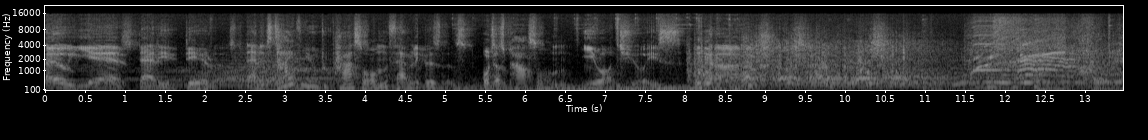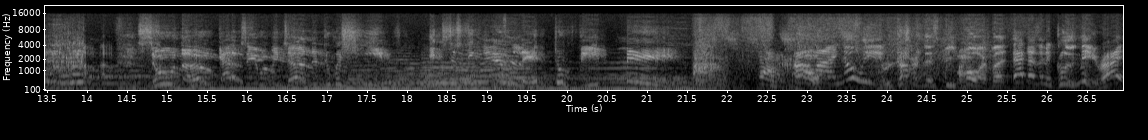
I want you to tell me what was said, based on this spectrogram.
Oh, yes, Daddy dearest. And it's time for you to pass on the family business. Or just pass on your choice. doesn't include me, right?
